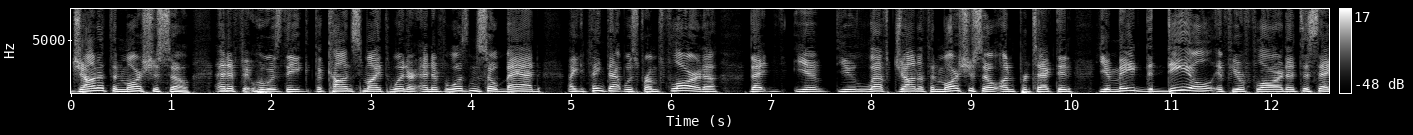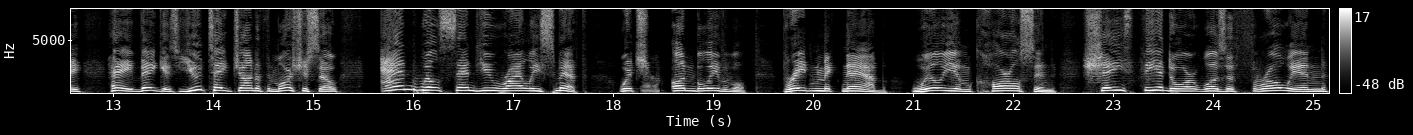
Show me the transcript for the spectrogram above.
Jonathan Marchessault, and if it, who was the the Conn Smythe winner, and if it wasn't so bad, I think that was from Florida that you you left Jonathan Marchessault unprotected. You made the deal if you're Florida to say, "Hey Vegas, you take Jonathan Marchessault, and we'll send you Reilly Smith," which yeah. unbelievable. Brayden McNabb, William Karlsson. Shea Theodore was a throw in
